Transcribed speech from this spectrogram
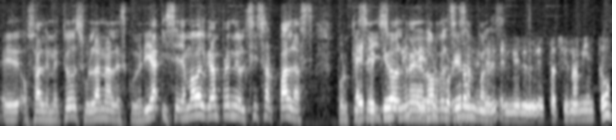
eh, o sea, le metió de su lana a la escudería y se llamaba el Gran Premio del César Palace, porque se hizo alrededor del César Palace. En el, en el, estacionamiento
